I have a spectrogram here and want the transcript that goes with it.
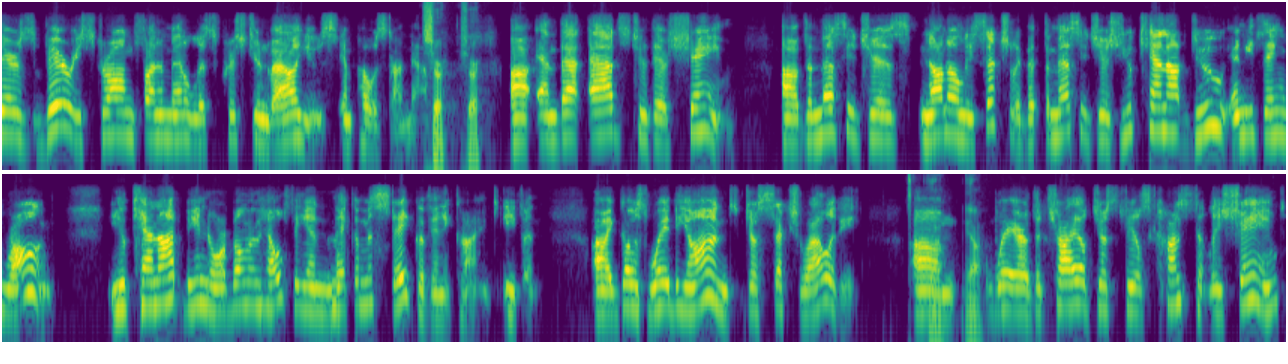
there's very strong fundamentalist christian values imposed on them Sure, sure. uh, and that adds to their shame Uh, the message is not only sexually, but the message is you cannot do anything wrong. You cannot be normal and healthy and make a mistake of any kind, even. Uh, it goes way beyond just sexuality, um, yeah. where the child just feels constantly shamed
